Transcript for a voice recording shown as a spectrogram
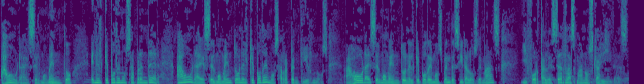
Ahora es el momento en el que podemos aprender. Ahora es el momento en el que podemos arrepentirnos. Ahora es el momento en el que podemos bendecir a los demás y fortalecer las manos caídas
